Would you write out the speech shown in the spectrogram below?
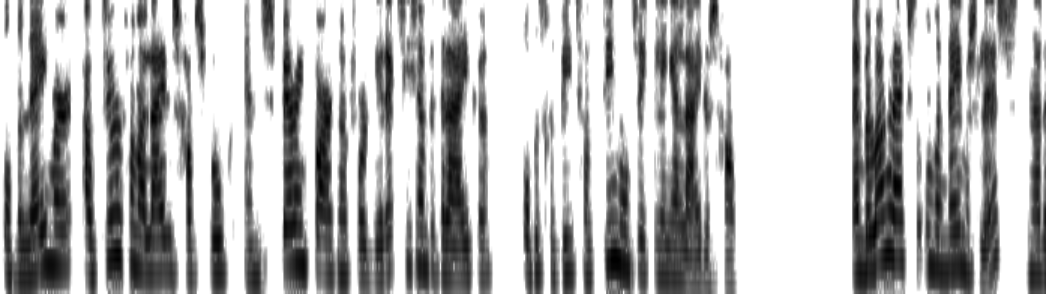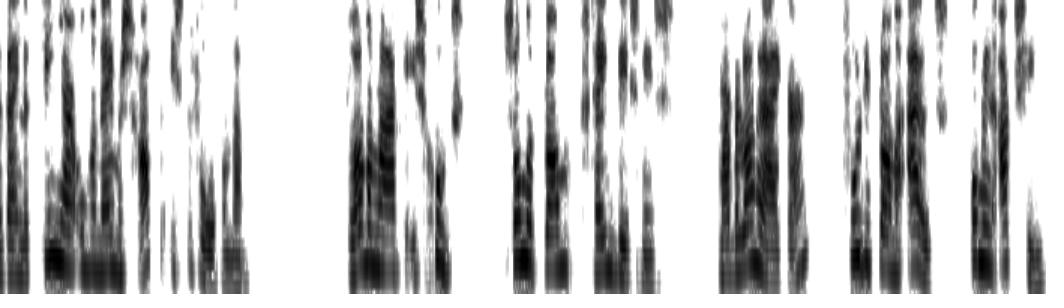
ondernemer, auteur van een leiderschapsboek en sparringpartner voor directies en bedrijven op het gebied van teamontwikkeling en leiderschap. Mijn belangrijkste ondernemersles na de bijna tien jaar ondernemerschap is de volgende. Plannen maken is goed. Zonder plan geen business. Maar belangrijker, voer die plannen uit. Kom in actie.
